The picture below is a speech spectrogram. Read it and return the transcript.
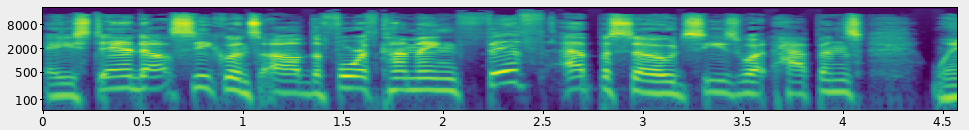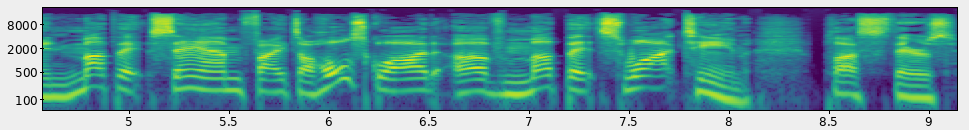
A standout sequence of the forthcoming fifth episode sees what happens when Muppet Sam fights a whole squad of Muppet SWAT team. Plus, there's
